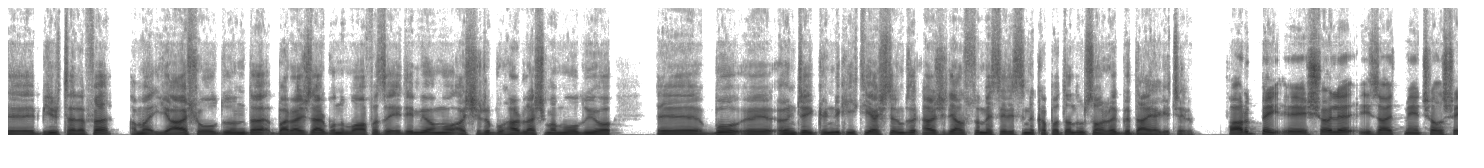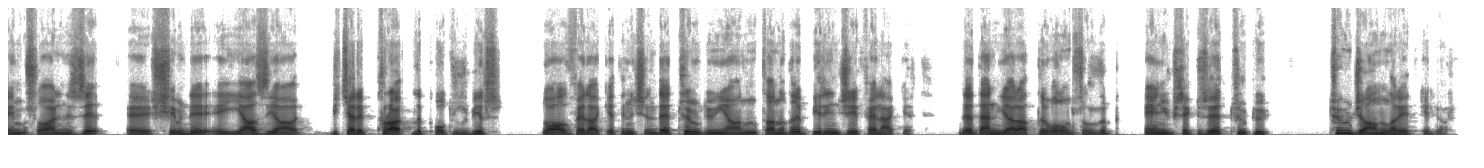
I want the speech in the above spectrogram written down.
e, bir tarafa ama yağış olduğunda barajlar bunu muhafaza edemiyor mu? Aşırı buharlaşma mı oluyor? E, bu e, önce günlük ihtiyaçlarımızı karşılayan su meselesini kapatalım sonra gıdaya geçelim. Faruk Bey e, şöyle izah etmeye çalışayım bu sualinizi. E, şimdi e, yaz yağı bir kere kuraklık 31 doğal felaketin içinde tüm dünyanın tanıdığı birinci felaket neden yarattığı olumsuzluk en yüksek düzeyde tüm, tüm canlıları etkiliyor.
